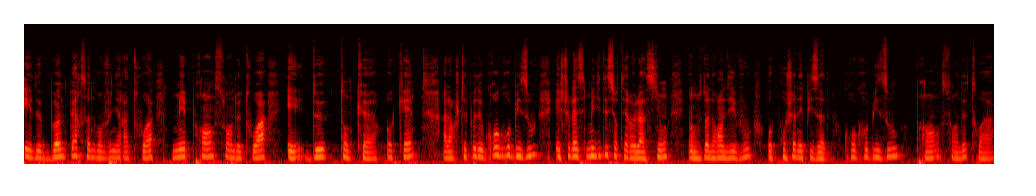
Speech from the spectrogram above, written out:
et de bonnes personnes vont venir à toi, mais prends soin de toi et de ton cœur, ok? Alors je te fais de gros gros bisous et je te laisse méditer sur tes relations et on se donne rendez-vous au prochain épisode. Gros gros bisous, prends soin de toi.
